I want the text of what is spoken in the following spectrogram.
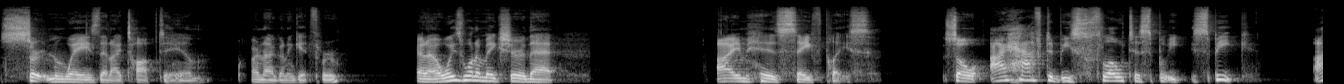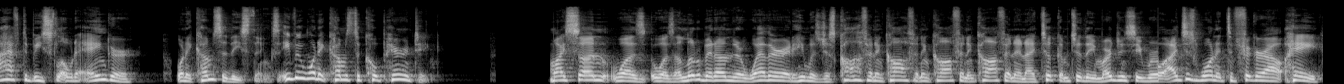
certain ways that I talk to him are not going to get through. And I always want to make sure that I'm his safe place. So I have to be slow to speak, speak. I have to be slow to anger when it comes to these things, even when it comes to co parenting my son was was a little bit under the weather and he was just coughing and coughing and coughing and coughing and I took him to the emergency room. I just wanted to figure out, hey,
